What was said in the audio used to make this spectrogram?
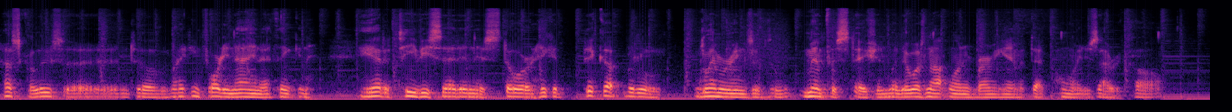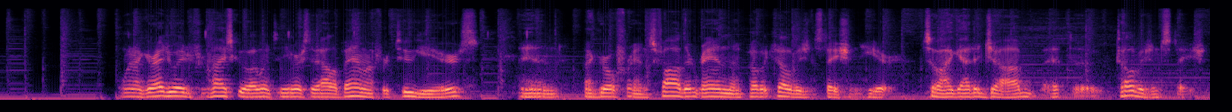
Tuscaloosa until 1949, I think. And he had a TV set in his store, and he could pick up little glimmerings of the Memphis station, but there was not one in Birmingham at that point, as I recall. When I graduated from high school, I went to the University of Alabama for two years, and my girlfriend's father ran the public television station here. So I got a job at the television station.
